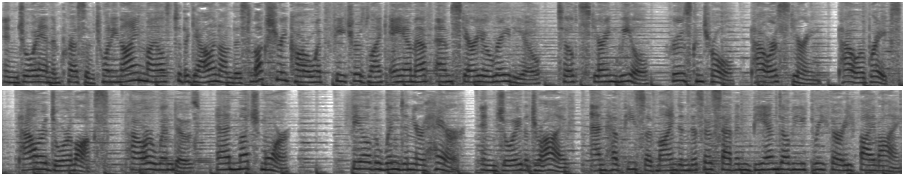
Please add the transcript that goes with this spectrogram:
Enjoy an impressive 29 miles to the gallon on this luxury car with features like AM-FM stereo radio, tilt steering wheel, cruise control, power steering, power brakes, power door locks, power windows, and much more. Feel the wind in your hair, enjoy the drive, and have peace of mind in this 07 BMW 335i.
